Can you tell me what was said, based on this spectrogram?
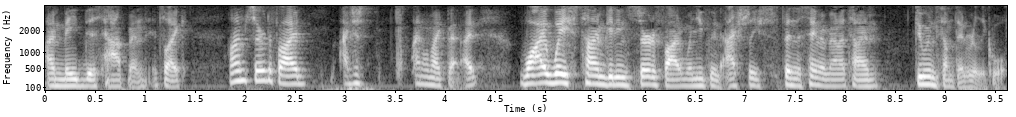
I made this happen. It's like, I'm certified. I just, I don't like that. I, why waste time getting certified when you can actually spend the same amount of time doing something really cool?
